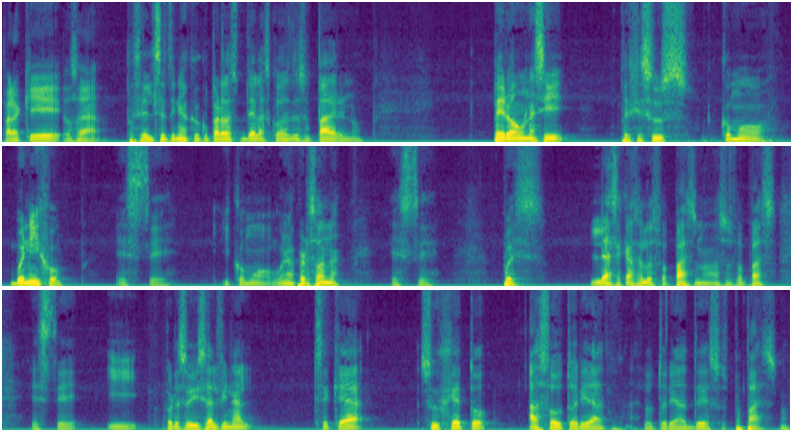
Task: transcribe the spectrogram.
para que, o sea, pues él se tenía que ocupar de las cosas de su padre, ¿no? Pero aún así, pues Jesús, como buen hijo, este, y como buena persona, este, pues, le hace caso a los papás, ¿no? A sus papás, este, y por eso dice al final, se queda sujeto a su autoridad, a la autoridad de sus papás, ¿no?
